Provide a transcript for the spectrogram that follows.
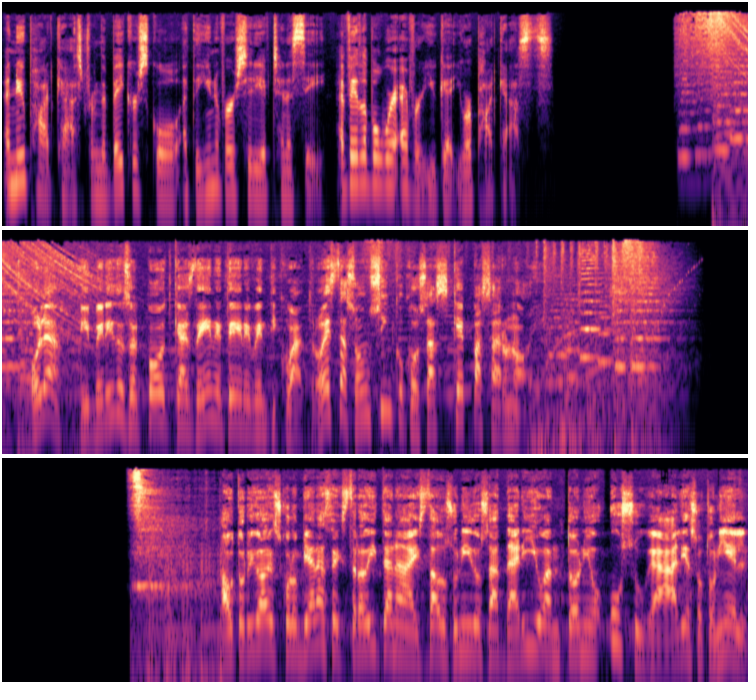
a new podcast from the Baker School at the University of Tennessee, available wherever you get your podcasts. Hola, bienvenidos al podcast de NTN 24. Estas son cinco cosas que pasaron hoy. Autoridades colombianas extraditan a Estados Unidos a Darío Antonio Úsuga, alias Otoniel,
